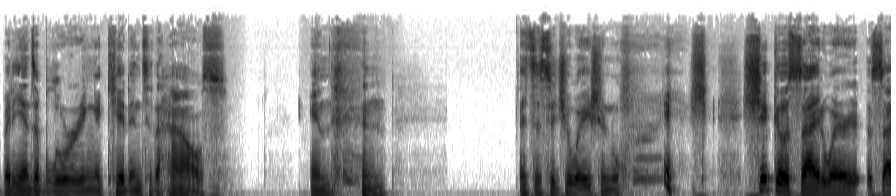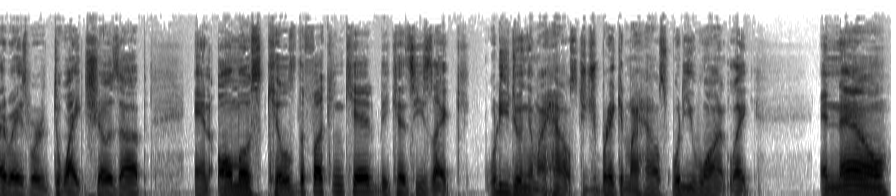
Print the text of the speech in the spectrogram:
but he ends up luring a kid into the house, and then it's a situation shit goes sideways. Sideways where Dwight shows up and almost kills the fucking kid because he's like, "What are you doing in my house? Did you break in my house? What do you want?" Like, and now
